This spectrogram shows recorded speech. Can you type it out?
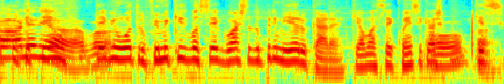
Ó, porque ali, um- teve um outro filme que você gosta do primeiro, cara, que é uma sequência que eu acho Opa. que, esse-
